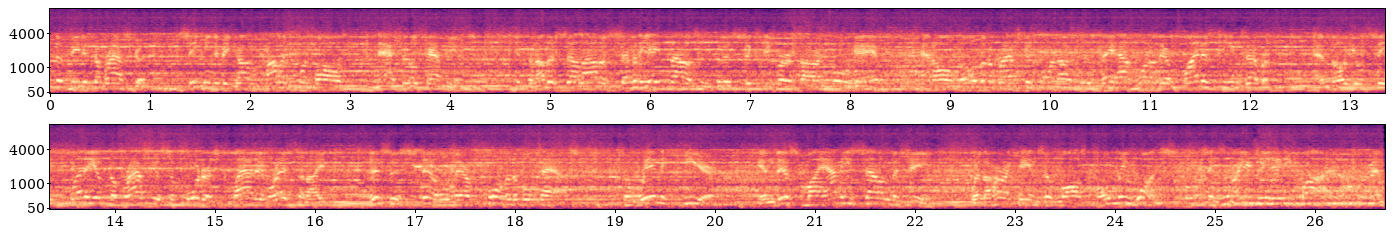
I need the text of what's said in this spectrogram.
Undefeated Nebraska, seeking to become college football's national champions. It's another sellout of 78,000 for this 61st Orange Bowl game. And although the Nebraska Cornhuskers may have one of their finest teams ever, and though you'll see plenty of Nebraska supporters clad in red tonight, this is still their formidable task. To win here, in this Miami sound machine, where the Hurricanes have lost only once since 1985, and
